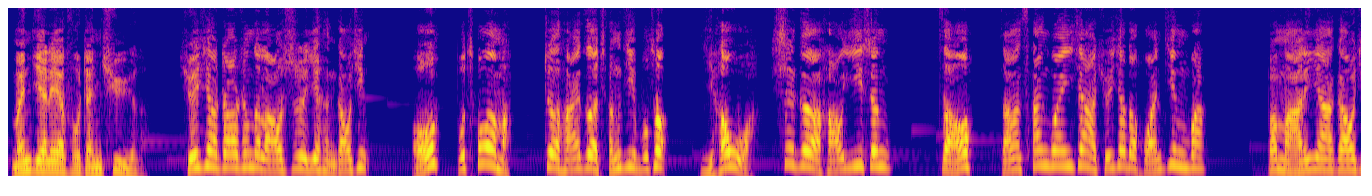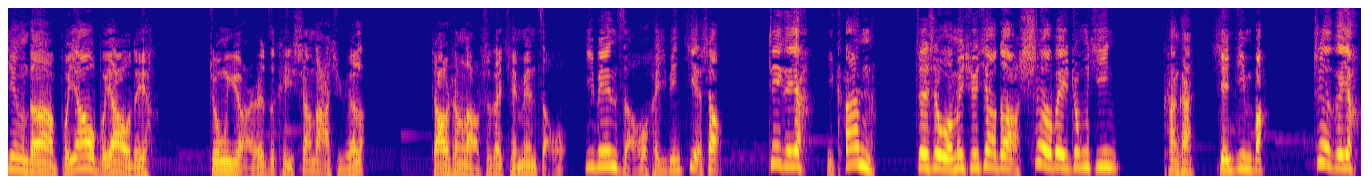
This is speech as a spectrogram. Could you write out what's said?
门捷列夫真去了，学校招生的老师也很高兴。哦，不错嘛，这孩子成绩不错，以后啊是个好医生。走，咱们参观一下学校的环境吧，把玛利亚高兴的不要不要的呀。终于，儿子可以上大学了。招生老师在前面走，一边走还一边介绍：“这个呀，你看呢，这是我们学校的设备中心，看看先进吧。这个呀，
